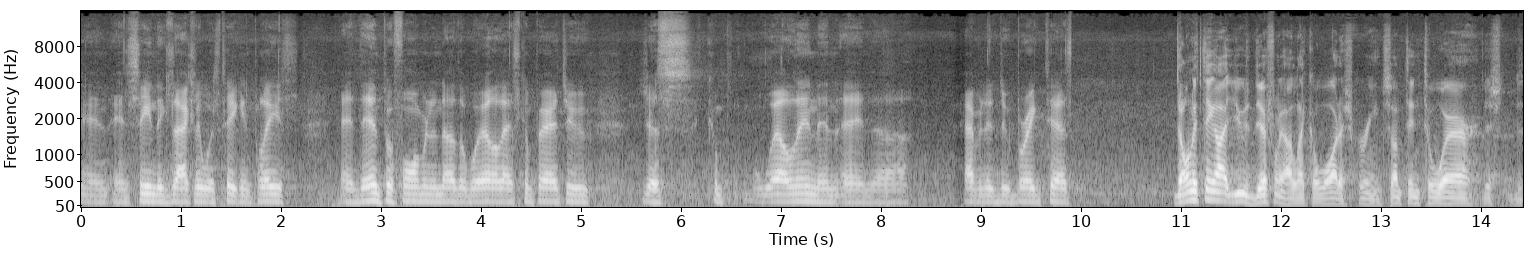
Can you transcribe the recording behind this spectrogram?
and, and seeing exactly what's taking place, and then performing another well as compared to just welding and, and uh, having to do break tests. The only thing I use differently, I like a water screen, something to where this, the,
